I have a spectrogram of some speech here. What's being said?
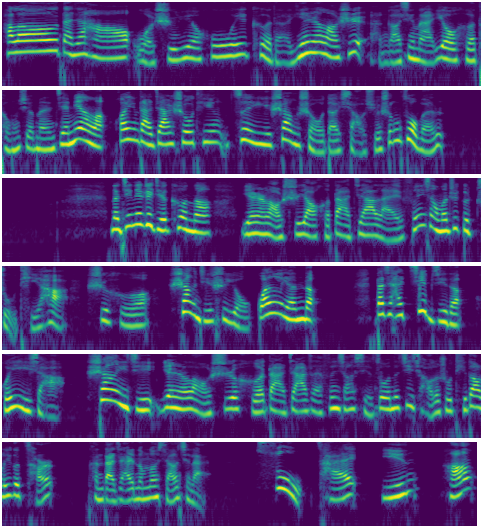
Hello，大家好，我是月乎微课的嫣然老师，很高兴呢又和同学们见面了。欢迎大家收听最易上手的小学生作文。那今天这节课呢，嫣然老师要和大家来分享的这个主题哈，是和上集是有关联的。大家还记不记得？回忆一下啊，上一集嫣然老师和大家在分享写作文的技巧的时候提到了一个词儿，看大家还能不能想起来？素材银行。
